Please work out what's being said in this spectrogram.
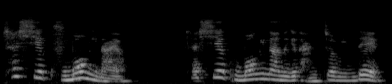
샤시에 구멍이 나요. 샤시에 구멍이 나는 게 단점인데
